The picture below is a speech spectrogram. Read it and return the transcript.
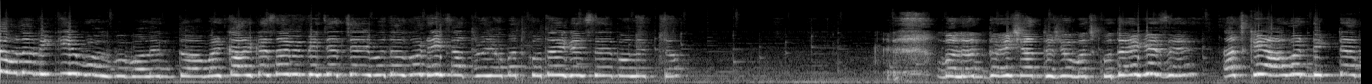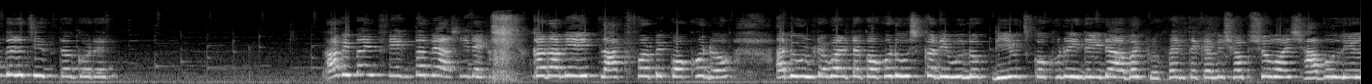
তখন আমি কি বলব বলেন তো, আমার কার কাছে আমি বিচার চাইব? তখন এই ছাত্র জমাত কোথায় গেছে বলেন তো? বলুন তো, এই ছাত্র সমাজ কোথায় গেছে? আজকে আমার দিকটা আপনারা চিন্তা করেন। আমি ভাই ফেক ভাবে আসি নাই, কারণ আমি এই প্ল্যাটফর্মে কখনো, আমি উল্টোপাল্টা কখনো উস্কানিমূলক নিউজ কখনোই দেই না। আমার প্রোফাইল থেকে আমি সব সময় সাবলীল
